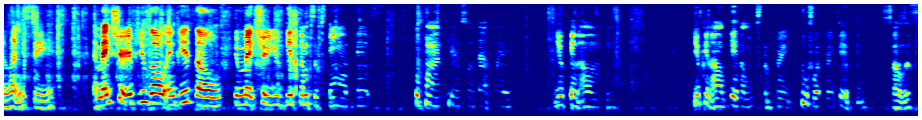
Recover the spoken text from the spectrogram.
Let me see. And make sure if you go and get those, you make sure you get them to scan this coupon here so that way you can um you can um get them for three two for three fifty. So it's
